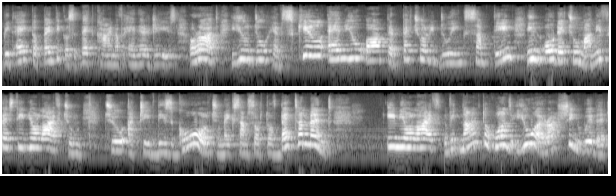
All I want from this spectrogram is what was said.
with eight of pentacles, that kind of energies. Alright, you do have skill and you are perpetually doing something in order to manifest in your life, to, to achieve this goal, to make some sort of betterment in your life with Knight of Wands you are rushing with it.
